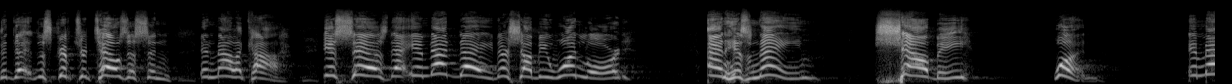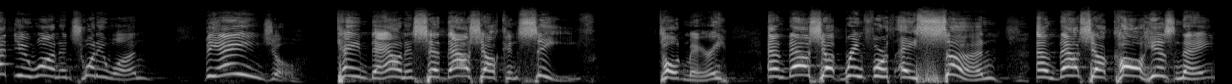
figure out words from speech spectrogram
The, the, scripture tells us in, in Malachi, it says that in that day there shall be one Lord, and his name shall be one. In Matthew 1 and 21, the angel came down and said, Thou shalt conceive, told Mary, and thou shalt bring forth a son, and thou shalt call his name.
